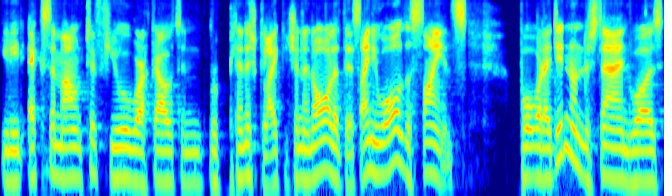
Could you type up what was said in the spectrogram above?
you need X amount to fuel workouts and replenish glycogen and all of this. I knew all the science. But what I didn't understand was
